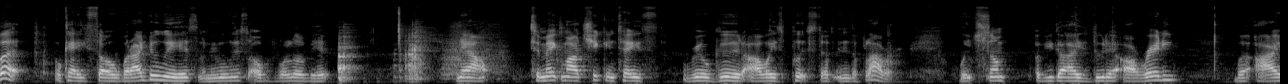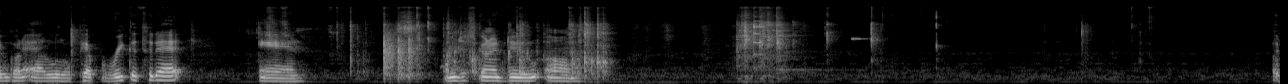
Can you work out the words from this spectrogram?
But, okay, so what I do is, let me move this over for a little bit. Now, to make my chicken taste real good, I always put stuff in the flour, which some of you guys do that already. But I'm going to add a little paprika to that. And I'm just going to do um, a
